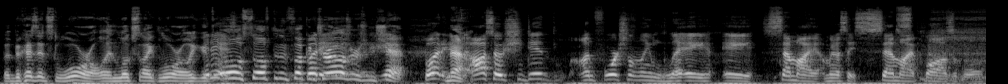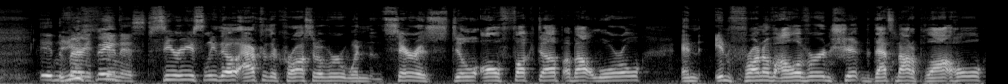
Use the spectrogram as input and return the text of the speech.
But because it's Laurel and looks like Laurel, he goes, It oh, soft in the fucking But it- trousers and yeah, shit. But no. also she did unfortunately lay a semi I'm going to say semi plausible in the Do very thinnest seriously though after the crossover when Sara is still all fucked up about Laurel and in front of Oliver and shit that that's not a plot hole?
